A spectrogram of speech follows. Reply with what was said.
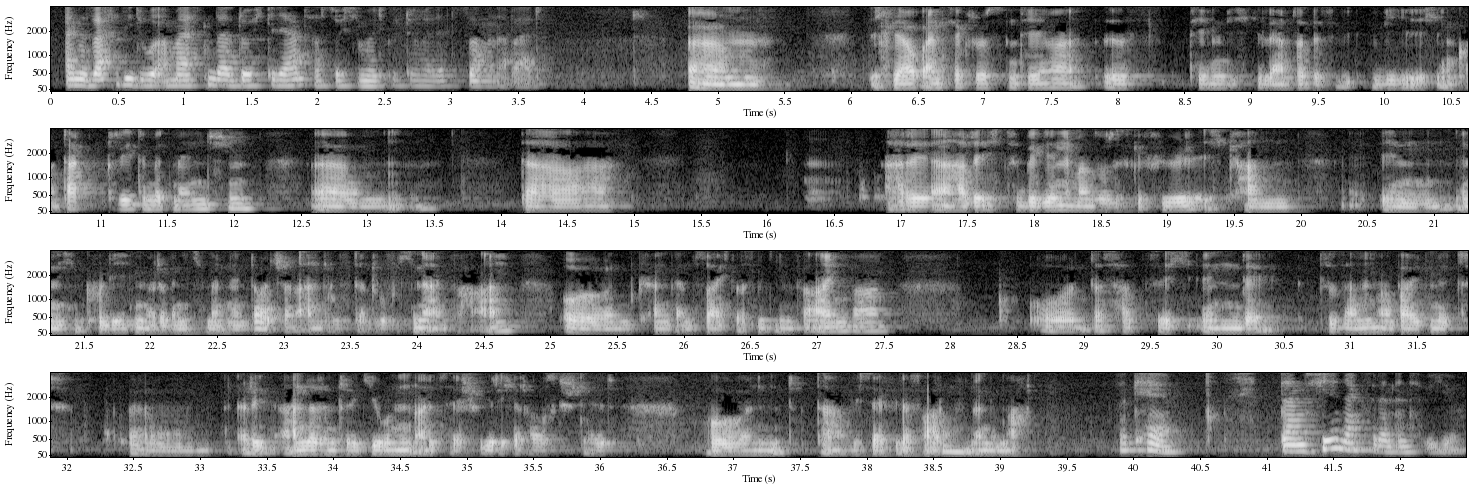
eine Sache, die du am meisten dadurch gelernt hast, durch die multikulturelle Zusammenarbeit? Ähm, ich glaube, eines der größten Themen ist, Themen, die ich gelernt habe, ist, wie ich in Kontakt trete mit Menschen. Ähm, da hatte, hatte ich zu Beginn immer so das Gefühl, ich kann, in, wenn ich einen Kollegen oder wenn ich jemanden in Deutschland anrufe, dann rufe ich ihn einfach an und kann ganz leicht was mit ihm vereinbaren. Und das hat sich in der Zusammenarbeit mit äh, anderen Regionen als sehr schwierig herausgestellt. Und da habe ich sehr viel Erfahrung dann gemacht. Okay, dann vielen Dank für dein Interview.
